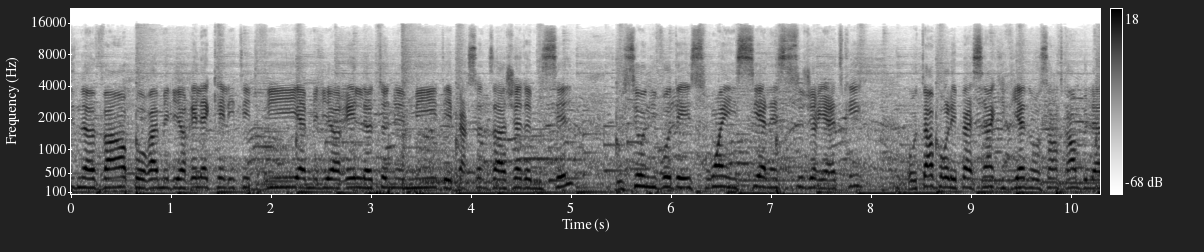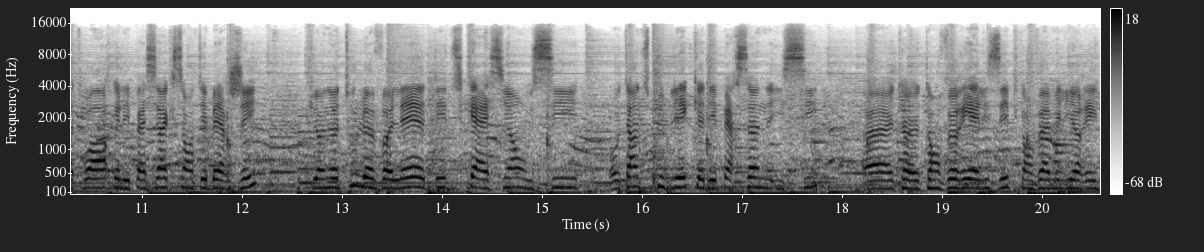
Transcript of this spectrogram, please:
innovants pour améliorer la qualité de vie, améliorer l'autonomie des personnes âgées à domicile. Aussi au niveau des soins ici à l'Institut de gériatrie, autant pour les patients qui viennent au centre ambulatoire que les patients qui sont hébergés. Puis on a tout le volet d'éducation aussi, autant du public que des personnes ici, euh, qu'on veut réaliser puis qu'on veut améliorer.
